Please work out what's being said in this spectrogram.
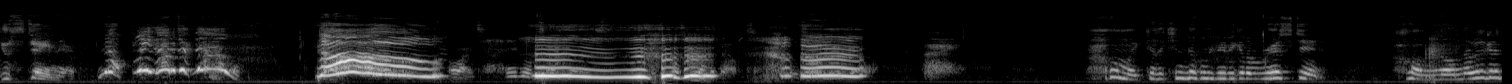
You stay in there. No, please, officer, no! No! Alright, I need to go check this. Let's talk about. Let's go. Oh my god, I cannot believe Amy got arrested. Oh no, now they're gonna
